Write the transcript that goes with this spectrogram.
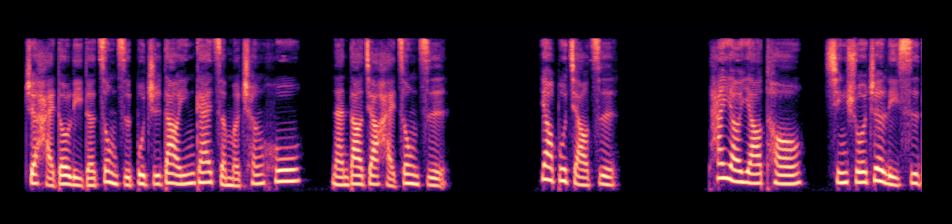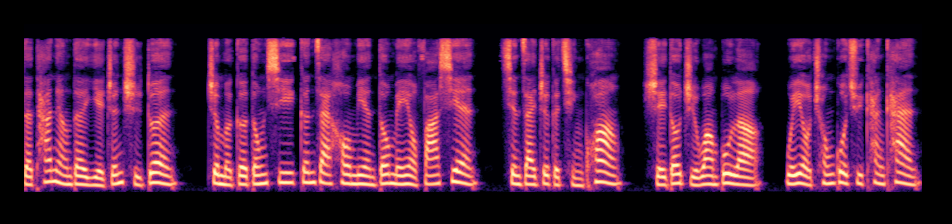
这海豆里的粽子不知道应该怎么称呼？难道叫海粽子？要不饺子？他摇摇头，心说这李四的他娘的也真迟钝，这么个东西跟在后面都没有发现。现在这个情况，谁都指望不了，唯有冲过去看看。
